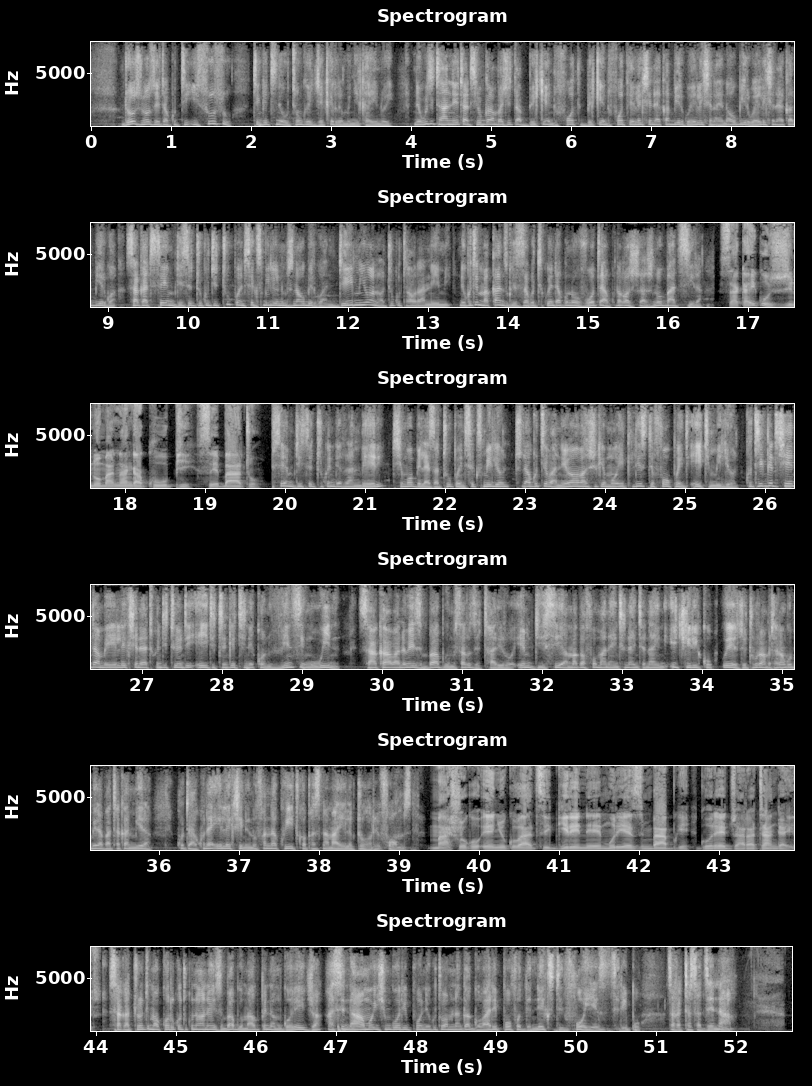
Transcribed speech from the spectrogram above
Ndo zvinozoita kuti isusu tinge tine utongi hwejekerere munyika inoi nekuti taneta tichingoramba achiita back and forth back and forth election yakabirwa election haina kubirwa election yakabirwa. Saka tisemdc tiri kuti 2.6 million musina kubirwa. Ndimi vanhu vatiri kutaura nemi. Nekuti makanzwisisa kuti kuenda kunovhota hakuna zvazvinobatsira. Saka iko zvino mananga kupi sebato? Semdc tiri kuenderera mberi tichimobiliza 2.6 million. Toda kuti vanhu ivavo vasvike mo at least 4.8 million. Kuti tinge tichienda muelection ya2028 tinge tine convincing win. Saka vana vezimbabwe musarudze tariro. Mdc yamakafoma 1999 ichiriko uyezve tiri kuramba takangomira patakamira kuti hakuna election inofanira kuitwa pasina maelectoral reforms. Mashoko enyu kuvatsigiri nemhuri yezimbabwe gore dzva ratanga iri. Saka tinoti makore kuti kuna vana vezimbabwe maakupinda mugore idzva asi nhamo ichingoripo nekuti vamunangagwa varipo for the next four years dziripo. Saka tasadze nhamo.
